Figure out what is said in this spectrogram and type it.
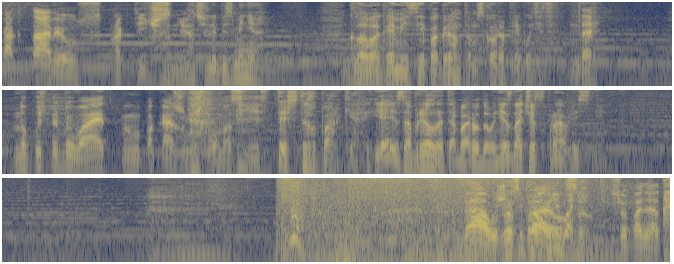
Октавиус практически. Начали без меня. Глава комиссии по грантам скоро прибудет. Да. Ну, пусть прибывает. Мы ему покажем, что у нас есть. Ты что, Паркер? Я изобрел это оборудование, значит справлюсь с ним. Да, уже Никаких справился. Все понятно.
